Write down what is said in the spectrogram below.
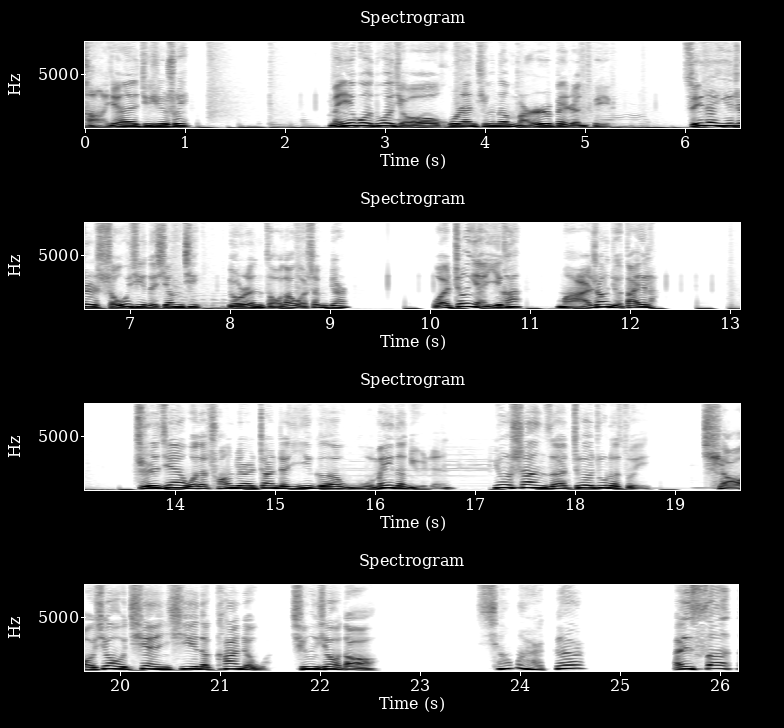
躺下继续睡。没过多久，忽然听到门被人推开，随着一阵熟悉的香气，有人走到我身边。我睁眼一看。马上就呆了。只见我的床边站着一个妩媚的女人，用扇子遮住了嘴，巧笑倩兮的看着我，轻笑道：“小马哥。”哎，三！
